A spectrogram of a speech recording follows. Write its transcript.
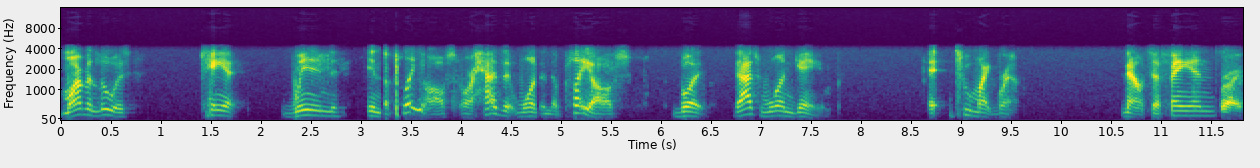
Marvin Lewis can't win in the playoffs or hasn't won in the playoffs, but that's one game eh, to Mike Brown. Now to fans, Right.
